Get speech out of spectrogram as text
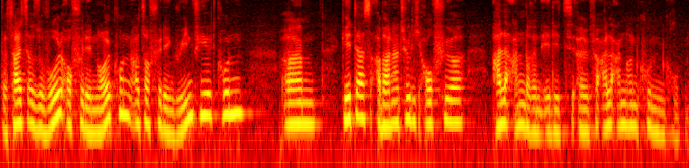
Das heißt also sowohl auch für den Neukunden als auch für den Greenfield-Kunden ähm, geht das, aber natürlich auch für alle anderen, Edition, äh, für alle anderen Kundengruppen.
